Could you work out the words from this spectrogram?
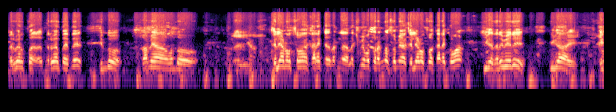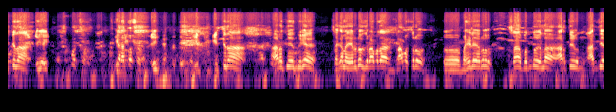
ನೆರವೇರ್ತಾ ನೆರವೇರ್ತಾ ಇದೆ. ಇಂದು ಸ್ವಾಮಿಯ ಒಂದು ಕಲ್ಯಾಣೋತ್ಸವ ಕಾರ್ಯಕ್ರಮ ರಂಗ, ಲಕ್ಷ್ಮಿ ಮತ್ತು ರಂಗಸ್ವಾಮಿಯ ಕಲ್ಯಾಣೋತ್ಸವ ಕಾರ್ಯಕ್ರಮ ಈಗ ನೆರವೇರಿ. ಈಗ ಹಿಟ್ಟಿನ ಈಗ ಹಿಟ್ಟಿನ ಆರತಿಯೊಂದಿಗೆ ಸಕಲ ಎರಡು ಗ್ರಾಮದ ಗ್ರಾಮಸ್ಥರು ಮಹಿಳೆಯರು ಸಹ ಬಂದು ಎಲ್ಲ ಆರತಿ, ಆರತಿಯ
